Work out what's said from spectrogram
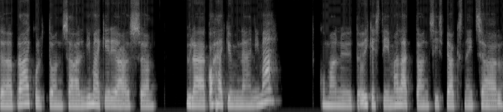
Äh, praegult on seal nimekirjas äh, üle kahekümne nime. kui ma nüüd õigesti mäletan, siis peaks neid seal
